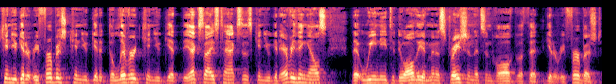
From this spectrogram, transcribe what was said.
can you get it refurbished? Can you get it delivered? Can you get the excise taxes? Can you get everything else that we need to do, all the administration that's involved with it, get it refurbished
